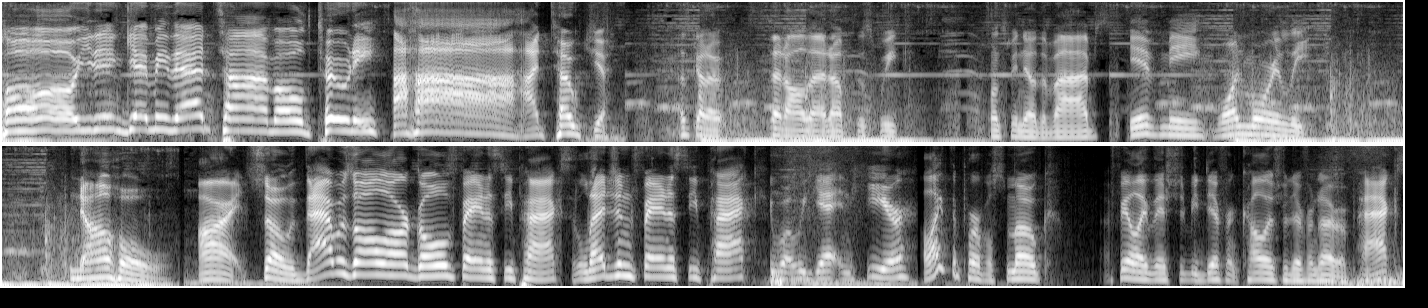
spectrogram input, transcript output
Oh, you didn't get me that time, old Thuney. Haha, I told you. I just gotta set all that up this week. Once we know the vibes. Give me one more elite. No. All right, so that was all our gold fantasy packs. Legend fantasy pack, what we get in here. I like the purple smoke. I feel like there should be different colors for different type of packs.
